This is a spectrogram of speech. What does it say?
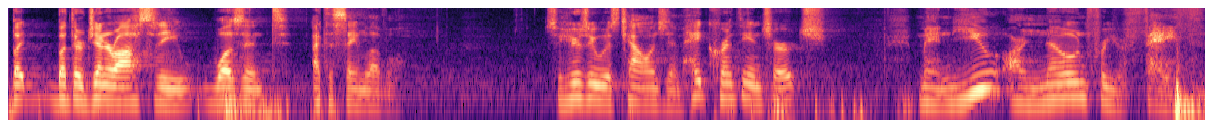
but, but their generosity wasn't at the same level. So here's who he was challenging them Hey, Corinthian church, man, you are known for your faith.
